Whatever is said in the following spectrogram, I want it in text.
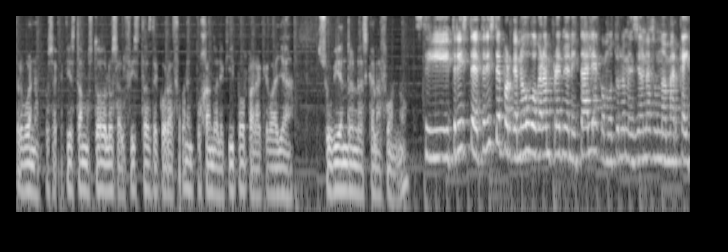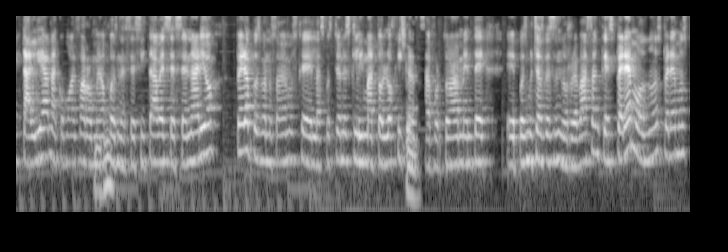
Pero bueno, pues aquí estamos todos los alfistas de corazón empujando al equipo para que vaya subiendo en la escalafón, ¿no? Sí, triste, triste porque no hubo gran premio en Italia, como tú lo mencionas, una marca italiana como Alfa Romeo pues necesitaba ese escenario, pero pues bueno, sabemos que las cuestiones climatológicas desafortunadamente eh, pues muchas veces nos rebasan, que esperemos, ¿no? Esperemos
